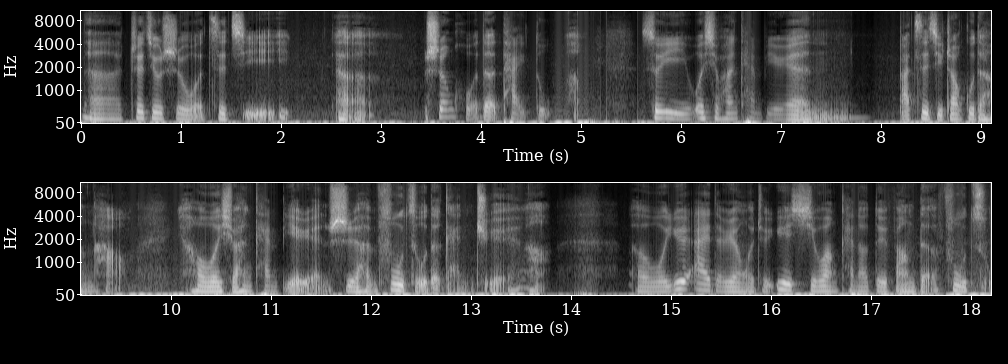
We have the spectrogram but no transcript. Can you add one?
那这就是我自己呃生活的态度啊。所以我喜欢看别人把自己照顾得很好，然后我喜欢看别人是很富足的感觉啊。呃，我越爱的人，我就越希望看到对方的富足，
